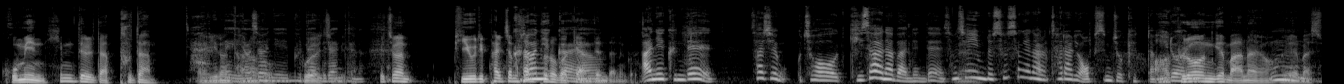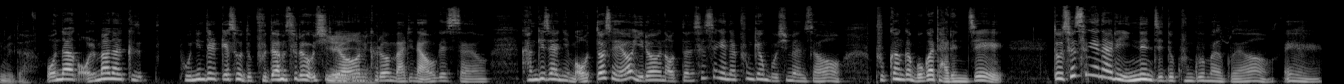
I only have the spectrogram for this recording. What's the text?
고민, 힘들다, 부담 네, 이런 네, 단어로 보여집니다. 단어. 그렇지만 비율이 8.3%밖에 안 된다는 거죠. 아니 근데 사실 저 기사 하나 봤는데 선생님들 네. 스승의 날 차라리 없으면 좋겠다. 아, 이런 그런 게 많아요. 음. 예, 맞습니다. 워낙 얼마나 그 본인들께서도 부담스러우시면 예, 예. 그런 말이 나오겠어요. 강 기자님 어떠세요? 이런 어떤 스승의 날 풍경 보시면서 북한과 뭐가 다른지 또 스승의 날이 있는지도 궁금하고요. 예.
